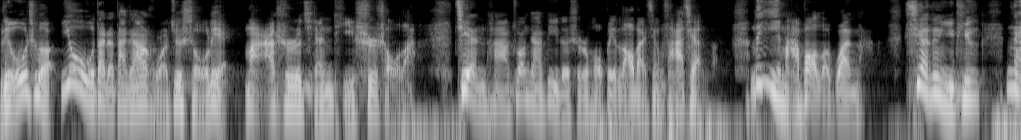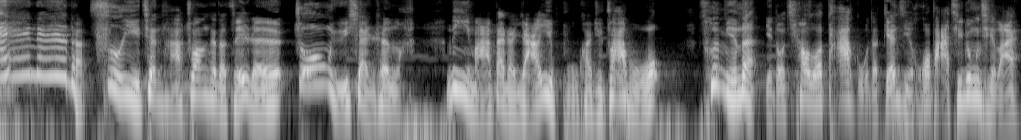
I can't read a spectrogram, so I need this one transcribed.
刘彻又带着大家伙去狩猎，马失前蹄失手了，践踏庄稼地的时候被老百姓发现了，立马报了官呐。县令一听，奶奶的，肆意践踏庄稼的贼人终于现身了，立马带着衙役捕快去抓捕。村民们也都敲锣打鼓的点起火把集中起来，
